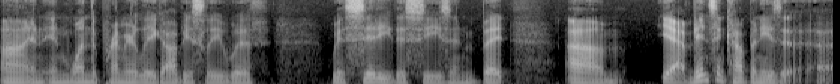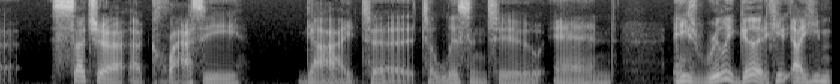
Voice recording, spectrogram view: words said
uh, and and won the Premier League obviously with with City this season. But um, yeah, Vincent Kompany is a, a such a, a classy guy to to listen to and. And he's really good. If he uh, he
